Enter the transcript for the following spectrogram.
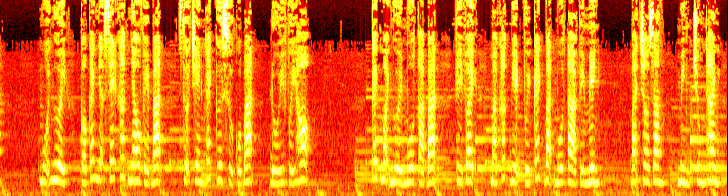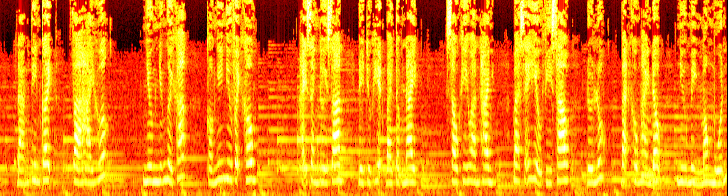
Mỗi người có cách nhận xét khác nhau về bạn dựa trên cách cư xử của bạn đối với họ. Cách mọi người mô tả bạn vì vậy mà khác biệt với cách bạn mô tả về mình. Bạn cho rằng mình trung thành, đáng tin cậy và hài hước. Nhưng những người khác có nghĩ như vậy không? Hãy dành thời gian để thực hiện bài tập này. Sau khi hoàn thành, bạn sẽ hiểu vì sao đôi lúc bạn không hành động như mình mong muốn,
